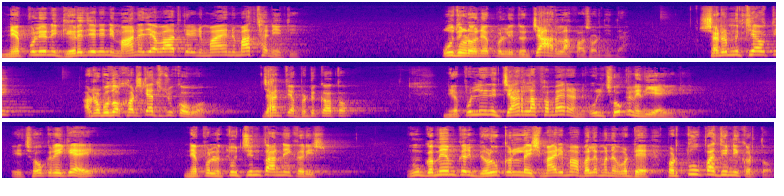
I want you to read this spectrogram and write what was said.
નેપોલિયનની ઘેરે જઈને એની માને જે વાત કરી મા એની માથાની હતી. ઉધડો નેપોલિયન ચાર લાફા છોડી દીધા. શરમ નથી આવતી? આટલો બધો ખર્ચ ક્યાંથી ચૂકવવો? જાણ ત્યાં ભટકાતો. નેપોલિયને ચાર લાફા માર્યા ને ઓલી છોકરીને દઈ આવી ગઈ. એ છોકરી કહે નેપોલિયન, તું ચિંતા નહીં કરીશ. હું ગમે એમ કરીને ભેળું કરી લઈશ, મારી માં ભલે મને વઢે પણ તું ઉપાધિ નહીં કરતો.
